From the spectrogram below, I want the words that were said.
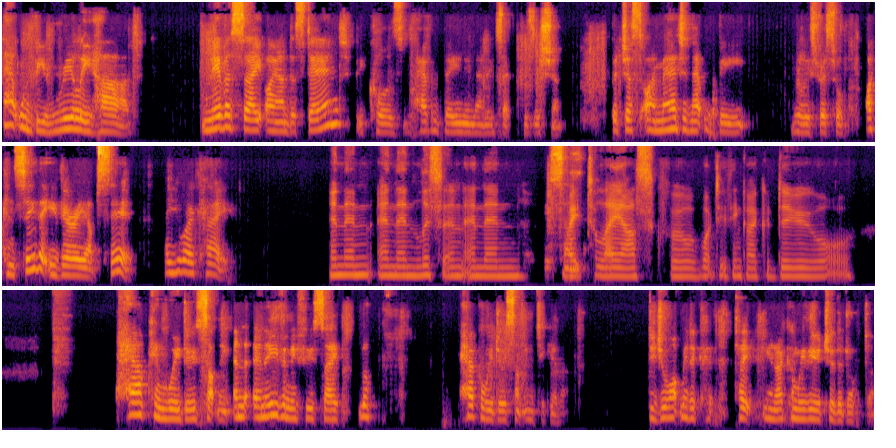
That would be really hard. Never say, I understand, because you haven't been in that exact position. But just, I imagine that would be really stressful. I can see that you're very upset. Are you okay? And then, and then listen, and then listen. wait till they ask for what do you think I could do, or how can we do something? And, and even if you say, look, how can we do something together? Did you want me to take, you know, come with you to the doctor?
